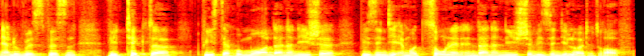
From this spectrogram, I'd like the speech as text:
Ja, du willst wissen, wie tickt er, wie ist der Humor in deiner Nische, wie sind die Emotionen in deiner Nische, wie sind die Leute drauf.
